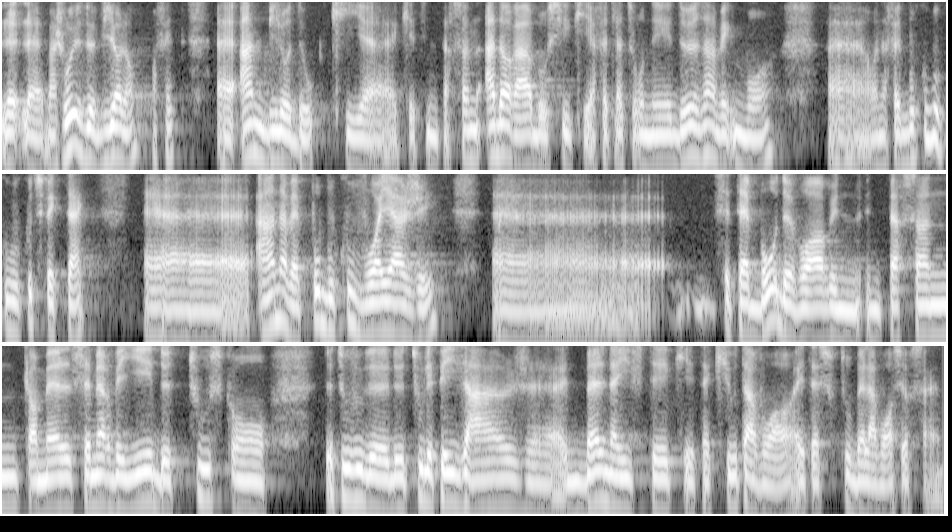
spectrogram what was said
le- le- ma joueuse de violon, en fait, euh, Anne Bilodeau, qui, euh, qui est une personne adorable aussi, qui a fait la tournée deux ans avec moi. Euh, on a fait beaucoup, beaucoup, beaucoup de spectacles. Anne n'avait pas beaucoup voyagé. C'était beau de voir une, une personne comme elle s'émerveiller de tout ce qu'on de, tout, de, de tous les paysages, euh, une belle naïveté qui était cute à voir, était surtout belle à voir sur scène.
